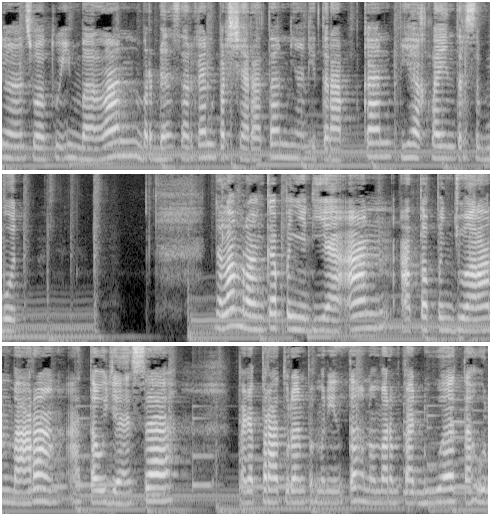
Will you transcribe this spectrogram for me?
dengan suatu imbalan berdasarkan persyaratan yang diterapkan pihak lain tersebut. Dalam rangka penyediaan atau penjualan barang atau jasa pada peraturan pemerintah nomor 42 tahun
